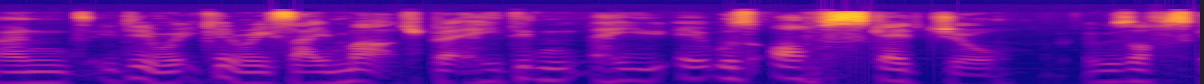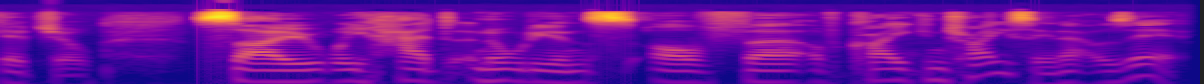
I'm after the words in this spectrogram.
And he didn't. He couldn't really say much, but he didn't. He it was off schedule. It was off schedule, so we had an audience of uh, of Craig and Tracy, and that was it.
